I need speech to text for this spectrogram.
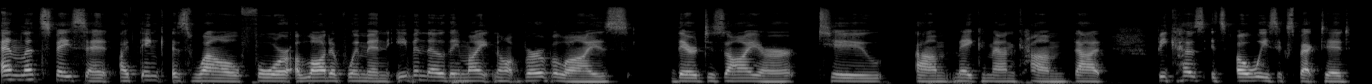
And let's face it, I think as well for a lot of women, even though they might not verbalize their desire to um, make a man come, that because it's always expected,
